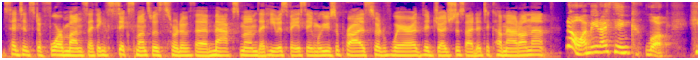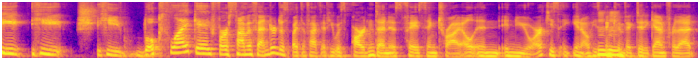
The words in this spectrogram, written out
sentenced to four months. I think six months was sort of the maximum that he was facing. Were you surprised, sort of, where the judge decided to come out on that? No, I mean, I think look, he he he looks like a first-time offender, despite the fact that he was pardoned and is facing trial in in New York. He's you know he's mm-hmm. been convicted again for that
